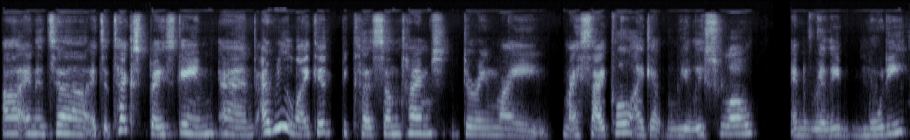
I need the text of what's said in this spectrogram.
Uh, and it's a it's a text-based game, and I really like it because sometimes during my my cycle, I get really slow and really moody,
